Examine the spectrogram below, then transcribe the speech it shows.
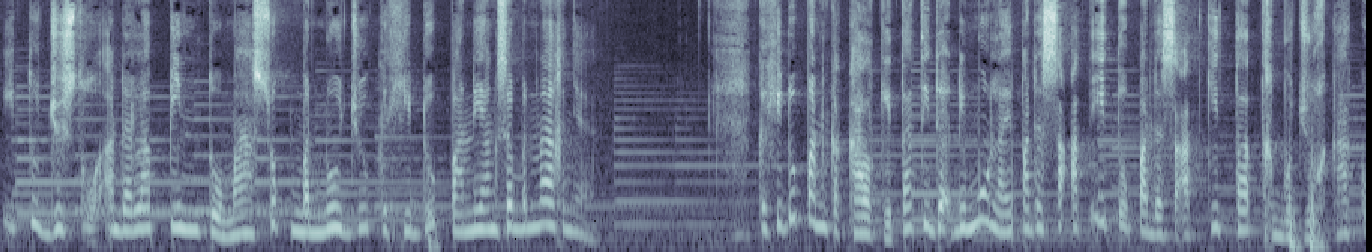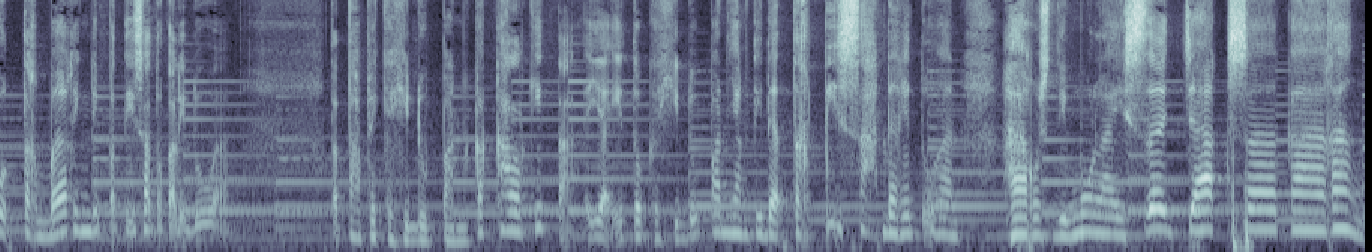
Itu justru adalah pintu masuk menuju kehidupan yang sebenarnya kehidupan kekal kita tidak dimulai pada saat itu, pada saat kita terbujur kaku, terbaring di peti satu kali dua tetapi kehidupan kekal kita, yaitu kehidupan yang tidak terpisah dari Tuhan, harus dimulai sejak sekarang,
